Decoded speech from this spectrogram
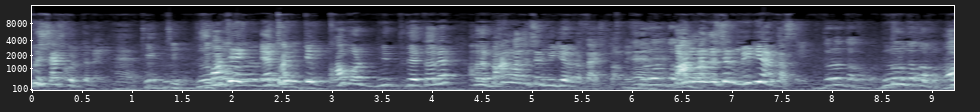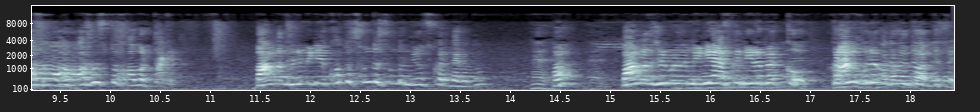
বিশ্বাস করতে নাই। হ্যাঁ ঠিক ঠিক। সঠিক অথেন্টিক খবর নিতে যেতে হলে আমাদের বাংলাদেশের মিডিয়ার কাছে আসতে হবে। হ্যাঁ। বাংলাদেশের মিডিয়ার কাছে। অসুস্থ খবর থাকে না। বাংলাদেশের মিডিয়া কত সুন্দর সুন্দর নিউজ করে দেখো তো। হ্যাঁ, হ্যাঁ? হ্যাঁ। বাংলাদেশের মধ্যে মিডিয়া আজকে নিরপেক্ষ প্রাণ খুলে কথা বলতে পারতেছে।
